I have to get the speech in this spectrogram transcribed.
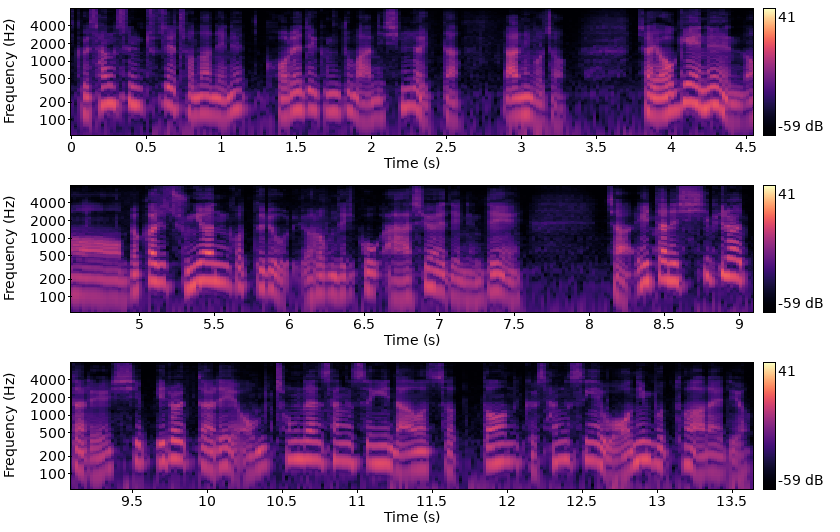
그 상승 추세 전환에는 거래 대금도 많이 실려 있다라는 거죠. 자 여기에는 어, 몇 가지 중요한 것들을 여러분들이 꼭 아셔야 되는데 자 일단은 11월 달에 11월 달에 엄청난 상승이 나왔었던 그 상승의 원인부터 알아야 돼요.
